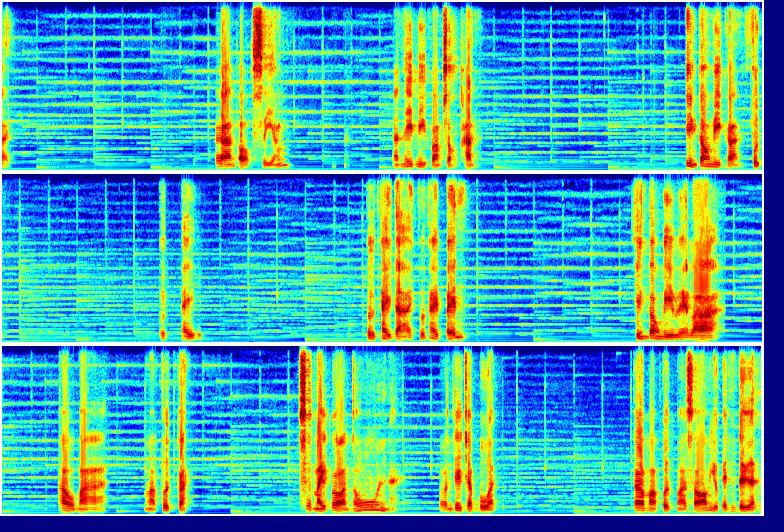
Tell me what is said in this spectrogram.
การออกเสียง อันนี้มีความสำคัญจึงต้องมีการฝึก ฝึกให้ ฝึกให้ได้ ฝึกให้เป็น จึงต้องมีเวลาเข้ามามาฝึกก่อน สมัยก่อนนู้นน่ะตอนที่จะบวช ก็มาฝึกมาซ้อมอยู่เป็นเดือน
